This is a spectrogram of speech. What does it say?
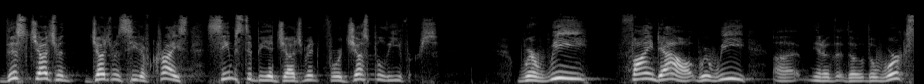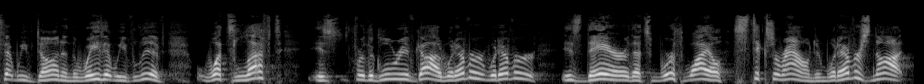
This judgment, judgment seat of Christ, seems to be a judgment for just believers, where we find out, where we uh, you know, the, the, the works that we've done and the way that we've lived, what's left is for the glory of God. Whatever, whatever is there that's worthwhile sticks around, and whatever's not,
